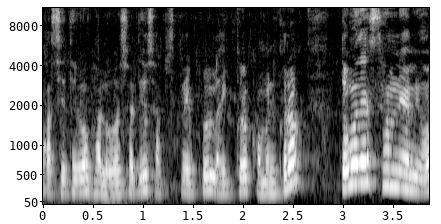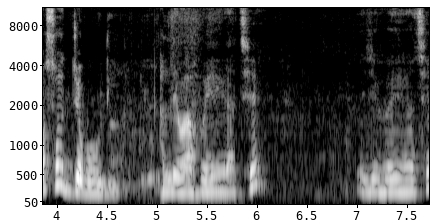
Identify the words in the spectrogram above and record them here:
পাশে থেকো, ভালোবাসা দিও সাবস্ক্রাইব করো লাইক করো কমেন্ট করো। তোমাদের সামনে আমি অসহ্য বৌদি। দেওয়া হয়ে গেছে। এই যে হয়ে গেছে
